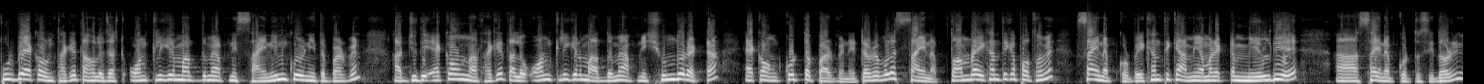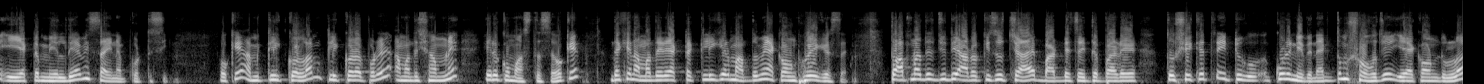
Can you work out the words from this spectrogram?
পূর্বে অ্যাকাউন্ট থাকে, তাহলে জাস্ট অন ক্লিকের মাধ্যমে আপনি সাইন ইন করে নিতে পারবেন। আর যদি অ্যাকাউন্ট না থাকে, তাহলে অন ক্লিকের মাধ্যমে আপনি সুন্দর একটা অ্যাকাউন্ট করতে পারবেন। এটা বলে সাইন আপ তো আমরা এখান থেকে প্রথমে সাইন আপ করব। এখান থেকে আমি আমার একটা মেল দিয়ে সাইন আপ করতেছি। ধরেন এই একটা মেল দিয়ে আমি সাইন আপ করতেছি। ওকে আমি ক্লিক করলাম ক্লিক করার পরে আমাদের সামনে এরকম আসতেছে ওকে দেখেন আমাদের একটা ক্লিকের মাধ্যমে অ্যাকাউন্ট হয়ে গেছে। তো আপনাদের যদি আরও কিছু চায় বার্থডে চাইতে পারে, তো সেক্ষেত্রে একটু করে নেবেন। একদম সহজে এই অ্যাকাউন্টগুলো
